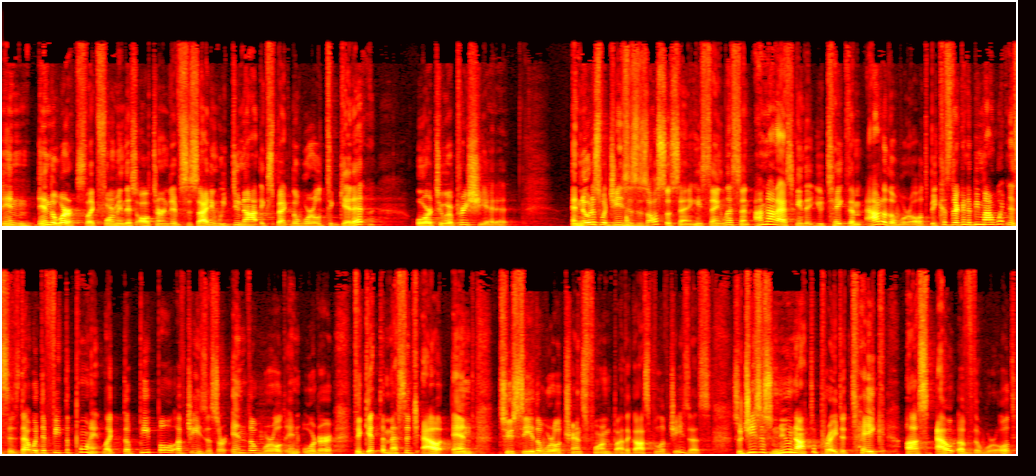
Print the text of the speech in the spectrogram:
in, in the works, like forming this alternative society. We do not expect the world to get it or to appreciate it. And notice what Jesus is also saying. He's saying, listen, I'm not asking that you take them out of the world because they're going to be my witnesses. That would defeat the point. Like the people of Jesus are in the world in order to get the message out and to see the world transformed by the gospel of Jesus. So Jesus knew not to pray to take us out of the world,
